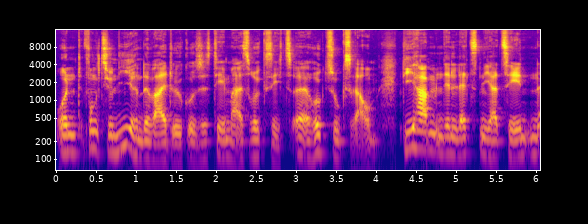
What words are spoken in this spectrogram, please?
und funktionierende Waldökosysteme als Rücksichts, äh, Rückzugsraum, die haben in den letzten Jahrzehnten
